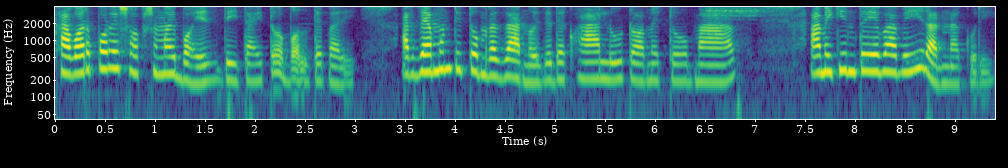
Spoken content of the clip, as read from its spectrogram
খাওয়ার পরে সবসময় বয়েস দিই, তাই তো বলতে পারি। আর যেমনটি তোমরা জানো যে, দেখো, আলু, টমেটো, মাছ, আমি কিন্তু এভাবেই রান্না করি।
